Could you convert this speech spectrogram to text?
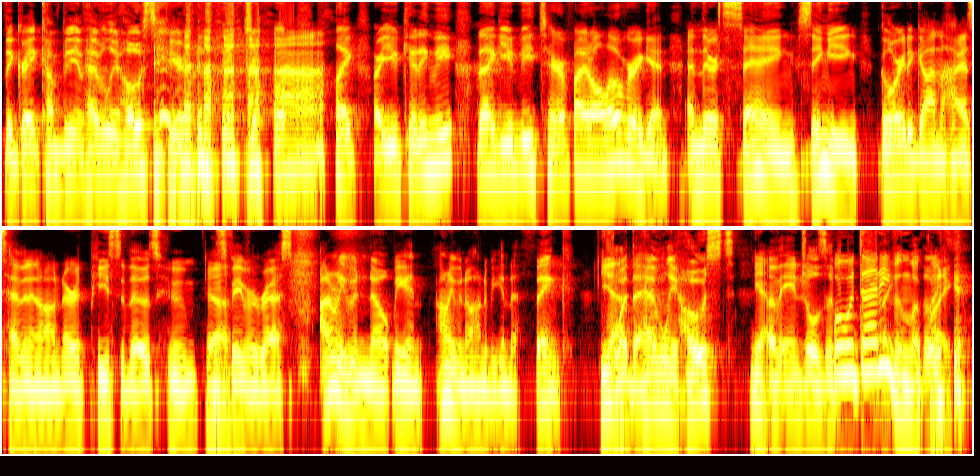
The great company of heavenly hosts appears with the angel. like, are you kidding me? Like, you'd be terrified all over again. And they're saying, singing, "Glory to God in the highest heaven and on earth, peace to those whom His favor rests." I don't even know begin. I don't even know how to begin to think Yeah. what the heavenly host Yeah. of angels. What would that even look like?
